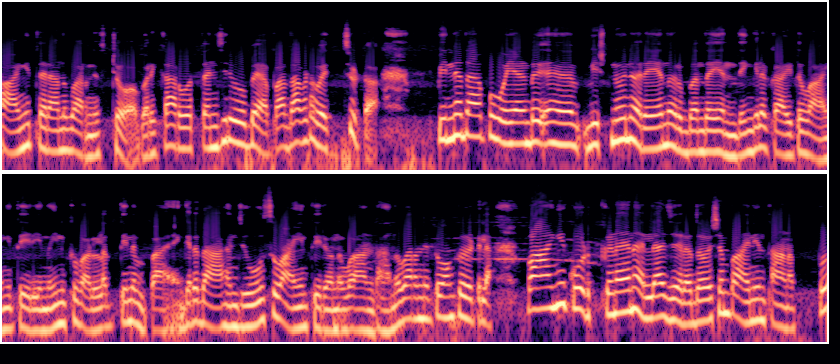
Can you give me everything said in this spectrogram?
വാങ്ങിത്തരാമെന്ന് പറഞ്ഞു. സ്ട്രോബെറിക്ക് അറുപത്തഞ്ച് രൂപയാണ് അപ്പോൾ അതവിടെ വെച്ചുട്ടാ പിന്നെ ഇതാ പോയാണ്ട് വിഷ്ണുവിന് ഒരേ നിർബന്ധം എന്തെങ്കിലുമൊക്കെ ആയിട്ട് വാങ്ങി തരുന്നു എനിക്ക് വെള്ളത്തിന് ഭയങ്കര ദാഹം ജ്യൂസ് വാങ്ങി തരുമെന്ന് വേണ്ടാന്ന് പറഞ്ഞിട്ട് ഓൻ കേട്ടില്ല. വാങ്ങി കൊടുക്കണേനല്ല ജലദോഷം പാനിയും തണുപ്പ്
